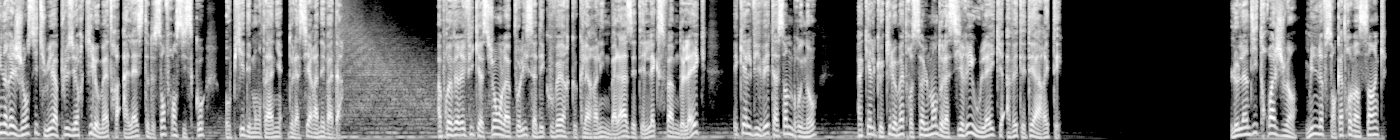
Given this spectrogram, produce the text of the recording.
une région située à plusieurs kilomètres à l'est de San Francisco, au pied des montagnes de la Sierra Nevada. Après vérification, la police a découvert que Claraline Balaz était l'ex-femme de Lake et qu'elle vivait à San Bruno, à quelques kilomètres seulement de la Syrie où Lake avait été arrêté. Le lundi 3 juin 1985,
